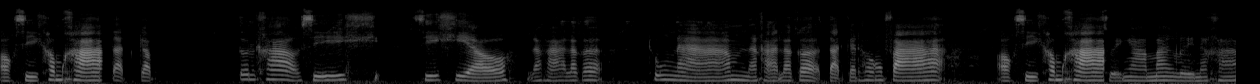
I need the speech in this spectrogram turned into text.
ออกสีคำคาตัดกับ ต้นข้าวสีสีเขียวนะคะ แล้วก็ทุ่งน้ำนะคะ แล้วก็ตัดกับท้องฟ้า ออกสีคำคาสวยงามมากเลยนะคะ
